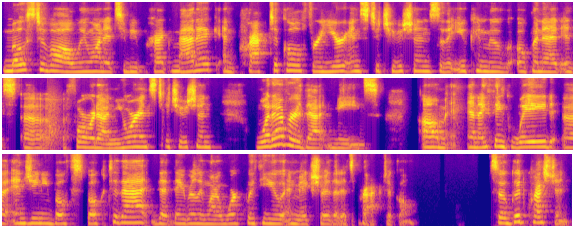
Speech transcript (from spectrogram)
most of all, we want it to be pragmatic and practical for your institution so that you can move open ed uh, forward on your institution, whatever that means. Um, and I think Wade uh, and Jeannie both spoke to that, that they really want to work with you and make sure that it's practical. So good question.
